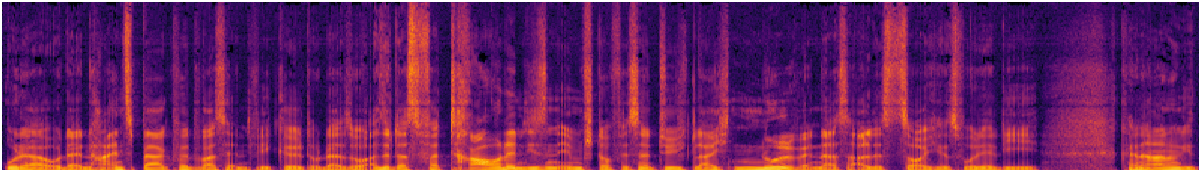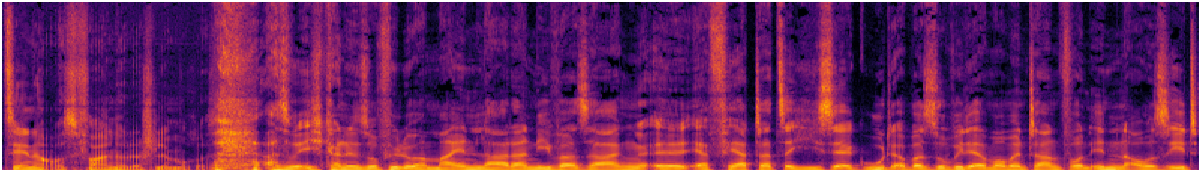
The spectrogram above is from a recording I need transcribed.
oder, oder in Heinsberg wird was entwickelt oder so. Also das Vertrauen in diesen Impfstoff ist natürlich gleich null, wenn das alles Zeug ist, wo dir die, keine Ahnung, die Zähne ausfallen oder Schlimmeres. Also ich kann dir so viel über meinen Lader Niva sagen. Äh, er fährt tatsächlich sehr gut, aber so wie der momentan von innen aussieht,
